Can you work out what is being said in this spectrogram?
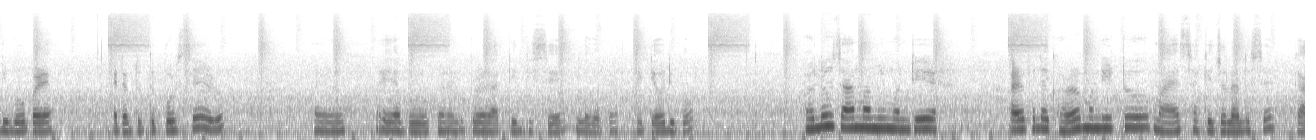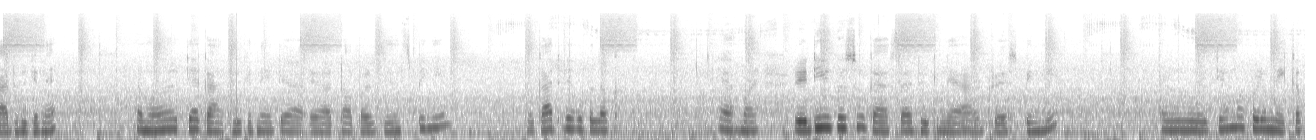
দিবও পাৰে। এটা পৰিছে আৰু। আৰু এয়া বৰষুণ আজি পূৰা ৰাতি দিছে লগতে, এতিয়াও দিব। হ'লেও যাম আমি মন্দিৰ। আৰু এইফালে ঘৰৰ মন্দিৰটো মায়ে চাকি জ্বলাই লৈছে, গা ধুই কেনে। ময়ো এতিয়া গা ধুই কেনে এতিয়া এয়া আৰু জিন্স পিন্ধিম। গা ধুই শুবলক এয়া মই ৰেডি হৈ গৈছোঁ গা চা ধুই কিনে আৰু ড্ৰেছ পিন্ধি। আৰু এতিয়া মই কৰিম মেকআপ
